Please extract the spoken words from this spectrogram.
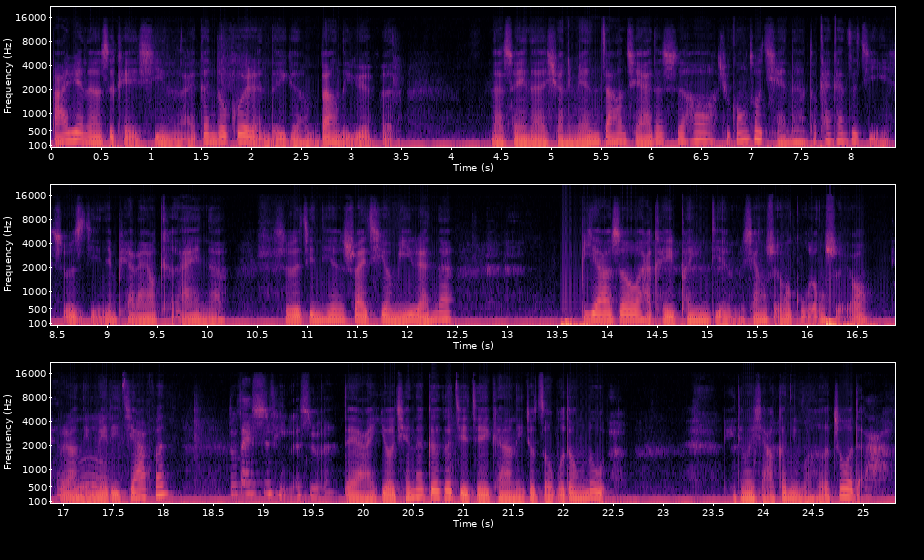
八月呢，是可以吸引来更多贵人的一个很棒的月份。那所以呢，希望你每天早上起来的时候，去工作前呢，都看看自己是不是今天漂亮又可爱呢？是不是今天帅气又迷人呢？必要的时候还可以喷一点香水或古龙水哦，会让你魅力加分。都带饰品了是吗？对啊，有钱的哥哥姐姐一看到你就走不动路了，一定会想要跟你们合作的啊。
